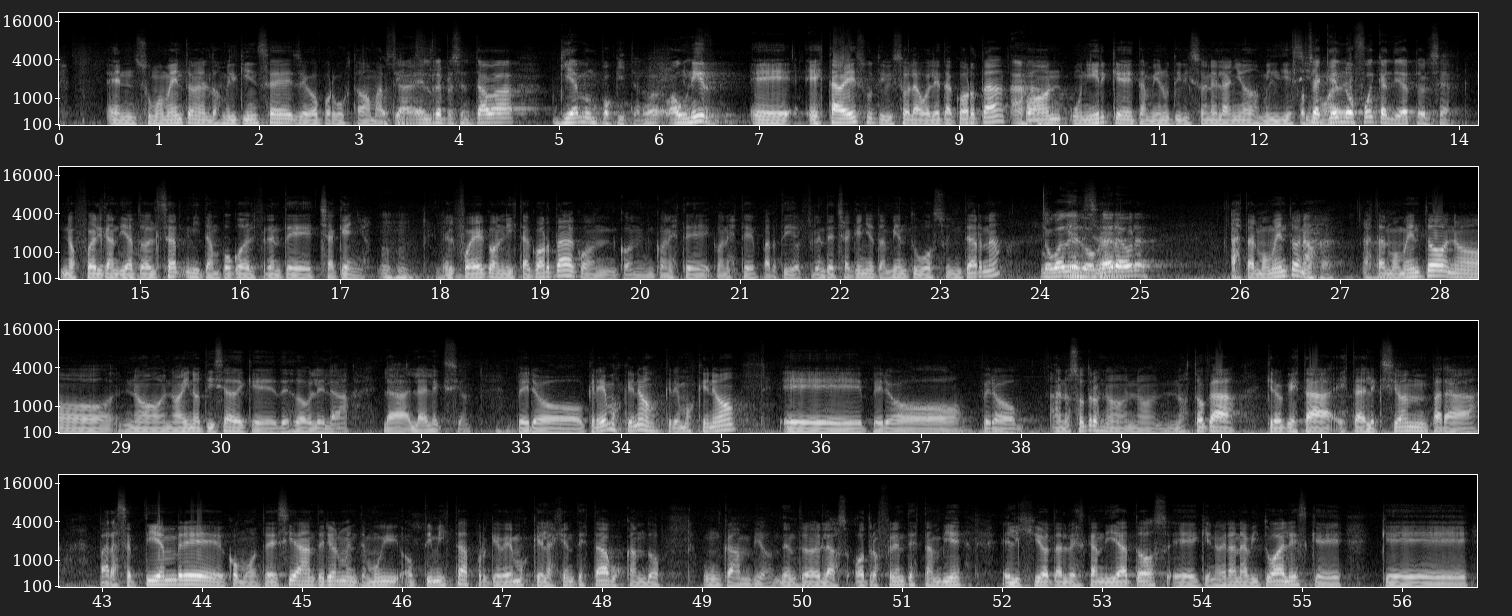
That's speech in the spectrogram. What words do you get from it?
En su momento, en el 2015, llegó por Gustavo Martínez. O sea, él representaba, guíame un poquito, ¿no? A unir eh, esta vez utilizó la boleta corta con UNIR, que también utilizó en el año 2019. O sea que él no fue candidato del SER. No fue el candidato del SER ni tampoco del Frente Chaqueño. Él fue con lista corta con, con, este, con este partido. El Frente Chaqueño también tuvo su interna. ¿No va a desdoblar ahora? Hasta el momento no. Hasta el momento no, no, no, hay noticia de que desdoble la, la, elección. Pero creemos que no, creemos que no, eh, pero, pero a nosotros no, nos toca, creo que esta, esta elección para, para septiembre, como te decía anteriormente, muy optimista porque vemos que la gente está buscando un cambio. Dentro de los otros frentes también eligió tal vez candidatos eh, que no eran habituales, que, que,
